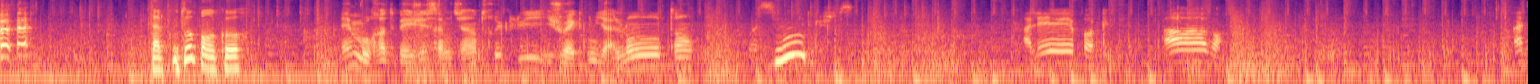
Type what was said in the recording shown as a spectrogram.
T'as le couteau ou pas encore Eh, Mourad BG, ça me dit un truc, lui. Il jouait avec nous il y a longtemps. Voici Non. quelque chose. À l'époque. Avant. Allez.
